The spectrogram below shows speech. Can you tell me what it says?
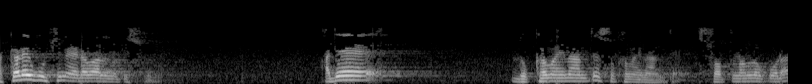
అక్కడే కూర్చుని ఏడవాలనిపిస్తుంది. అదే దుఃఖమైన అంతే సుఖమైన అంతే. స్వప్నంలో కూడా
